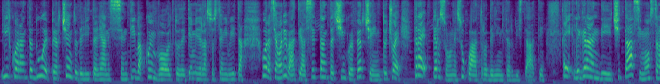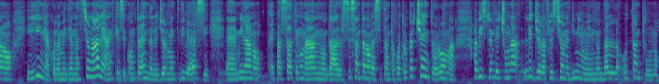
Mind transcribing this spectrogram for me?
il 42% degli italiani si sentiva coinvolto dai temi della sostenibilità. Ora siamo arrivati al 75%, cioè 3 persone su 4 degli intervistati. E le grandi città si mostrano in linea con la media nazionale, anche se con trend leggermente diversi. Eh, Milano è passata in un anno dal 69 al 74%, Roma ha visto invece una leggera flessione diminuendo dall'81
